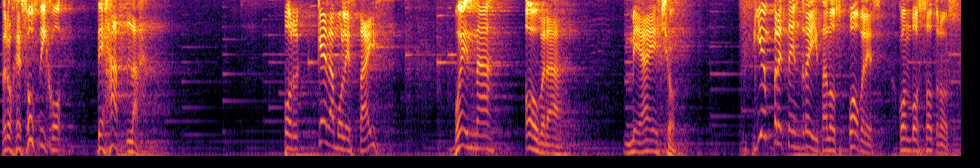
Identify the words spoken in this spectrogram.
Pero Jesús dijo, dejadla. ¿Por qué la molestáis? Buena obra me ha hecho. Siempre tendréis a los pobres con vosotros.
